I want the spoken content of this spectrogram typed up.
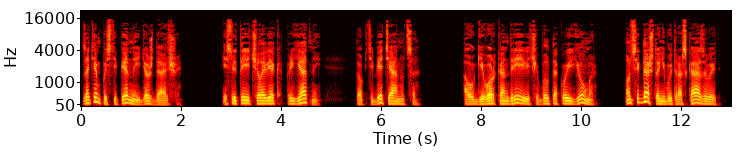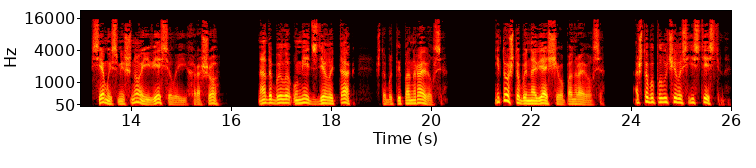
затем постепенно идешь дальше. Если ты человек приятный, то к тебе тянутся. А у Геворка Андреевича был такой юмор. Он всегда что-нибудь рассказывает, всем и смешно, и весело, и хорошо. Надо было уметь сделать так, чтобы ты понравился. Не то чтобы навязчиво понравился, а чтобы получилось естественно.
